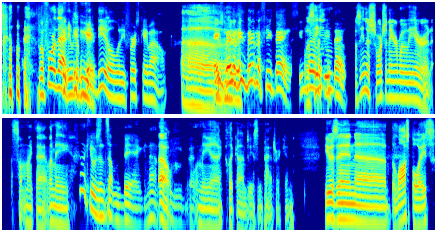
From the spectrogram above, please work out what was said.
Before that, he was a big deal when he first came out. Uh, He's been in. He's been in a few things. He's been in he a few in- things. was he in a Schwarzenegger movie or something like that? Let me I feel like he was in something big, not Oh, speed, but let me uh, click on Jason Patric and he was in uh the Lost Boys,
